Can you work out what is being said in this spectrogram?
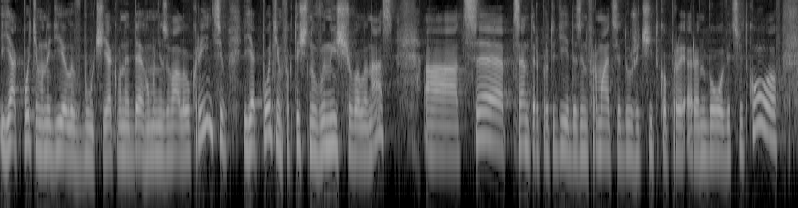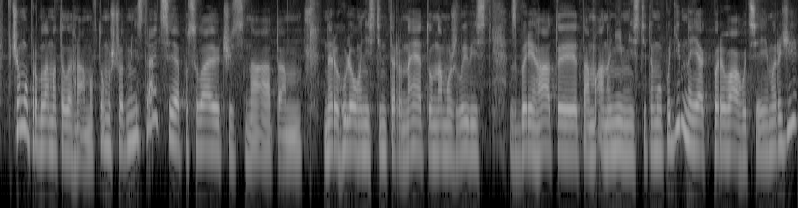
і як потім вони діяли в Бучі, як вони дегуманізували українців, і як потім фактично винищували нас. А це центр протидії дезінформації дуже чітко при РНБО відслідковував. В чому проблема телеграму? В тому, що адміністрація, посилаючись на там нерегульованість інтернету, на можливість зберігати там анонімність і тому подібне, як перевагу цієї мережі,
